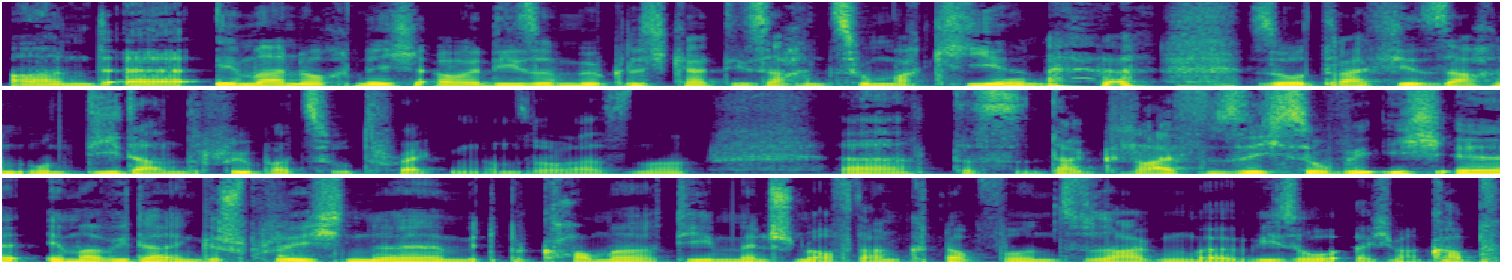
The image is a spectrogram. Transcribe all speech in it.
Und äh, immer noch nicht, aber diese Möglichkeit, die Sachen zu markieren, so drei, vier Sachen und die dann rüber zu tracken und sowas, ne? Äh, das, da greifen sich, so wie ich äh, immer wieder in Gesprächen äh, mitbekomme, die Menschen oft an Knopf und zu sagen, äh, wieso, ich mein Kopf,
